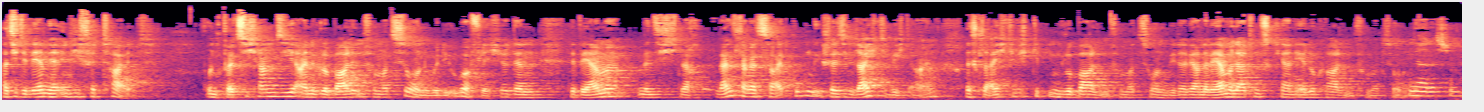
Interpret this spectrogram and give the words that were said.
hat sich die Wärme ja irgendwie verteilt. Und plötzlich haben sie eine globale Information über die Oberfläche, denn die Wärme, wenn sie sich nach ganz langer Zeit gucken, stellt sich ein Gleichgewicht ein. Das Gleichgewicht gibt ihnen globale Informationen wieder, während der Wärmeleitungskern eher lokale Informationen. Ja, das stimmt.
